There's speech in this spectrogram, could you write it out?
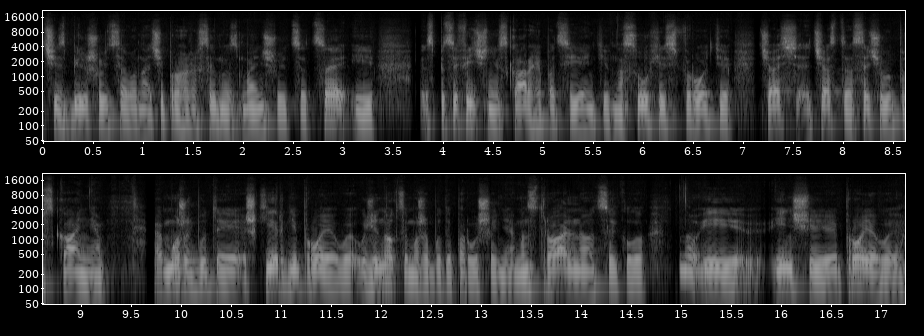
чи збільшується вона, чи прогресивно зменшується. Це і специфічні скарги пацієнтів на сухість в роті, час, часто сечовипускання, е, можуть бути шкірні прояви. У жінок це може бути порушення менструального циклу, ну і інші прояви.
